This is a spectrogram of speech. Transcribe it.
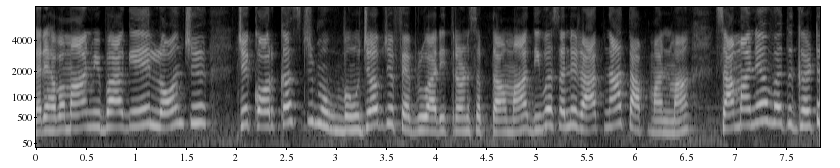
ત્યારે હવામાન વિભાગે લોન્ચ જે કોર્કસ્ટ મુજબ જે ફેબ્રુઆરી ત્રણ સપ્તાહમાં દિવસ અને રાતના તાપમાનમાં સામાન્ય વધઘટ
